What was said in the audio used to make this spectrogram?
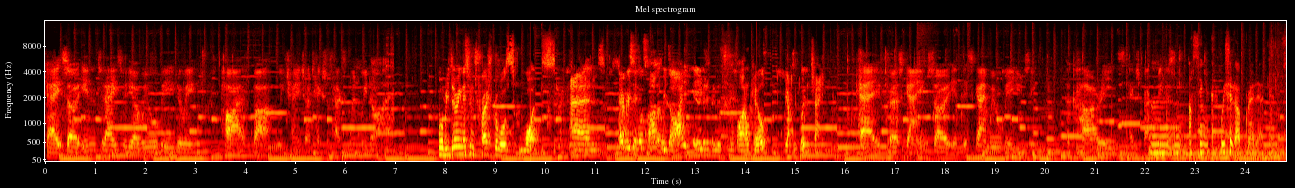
Okay, so in today's video we will be doing Hive, but we change our texture packs when we die. We'll be doing this in Treasure Wars squads, and every single time that we die, even if it's in the final kill, we have to put in a chain. Okay, first game. So in this game we will be using Hikari's texture pack because Mm, I think we should upgrade our gens.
